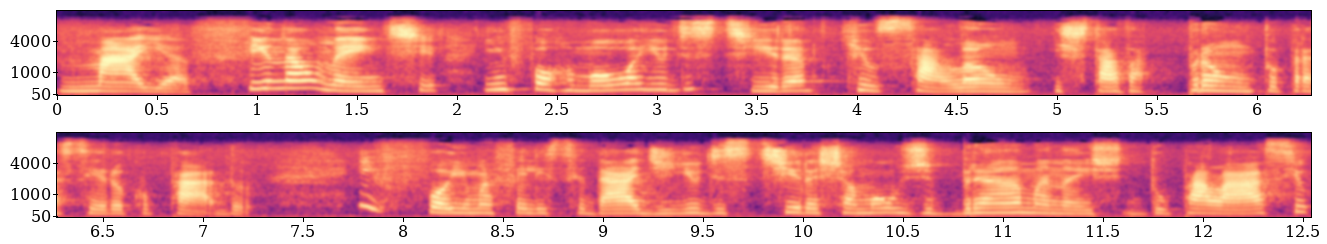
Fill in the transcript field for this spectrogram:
Maia finalmente informou a Yudhishthira que o salão estava pronto para ser ocupado. E foi uma felicidade. Yudhishthira chamou os brahmanas do palácio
